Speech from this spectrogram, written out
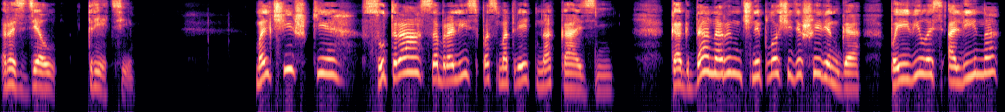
Раздел третий. Мальчишки с утра собрались посмотреть на казнь. Когда на рыночной площади Ширинга появилась Алина,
